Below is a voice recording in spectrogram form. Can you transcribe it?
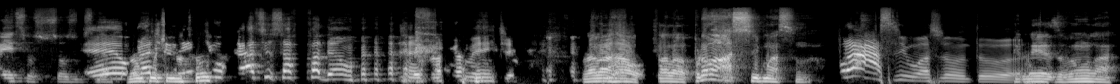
Esse, seus, seus É, o praticamente o Cássio Safadão. Exatamente. Vai lá, Raul. Fala, próximo assunto. Próximo assunto. Beleza, vamos lá.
